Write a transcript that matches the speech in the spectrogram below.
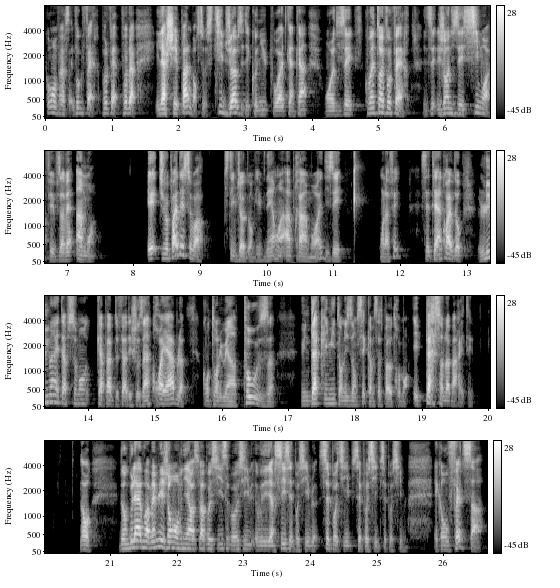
Comment on peut faire ça? Il faut le faire, faut le faire, faut le faire. Il lâchait pas le morceau. Steve Jobs était connu pour être quelqu'un, on lui disait, combien de temps il faut faire? Les gens disaient six mois, fait, vous avez un mois. Et tu veux pas décevoir Steve Jobs. Donc il venait après un mois, il disait, on l'a fait. C'était incroyable. Donc l'humain est absolument capable de faire des choses incroyables quand on lui impose une date limite en disant c'est comme ça, c'est pas autrement. Et personne ne va m'arrêter. Donc, donc vous voulez avoir, même les gens vont venir, c'est pas possible, c'est pas possible. Vous dire si c'est possible, c'est possible, c'est possible, c'est possible. Et quand vous faites ça,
